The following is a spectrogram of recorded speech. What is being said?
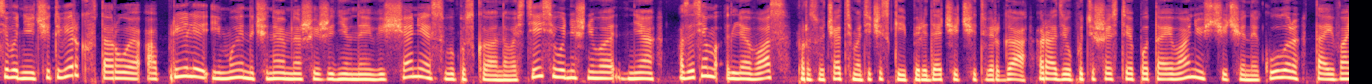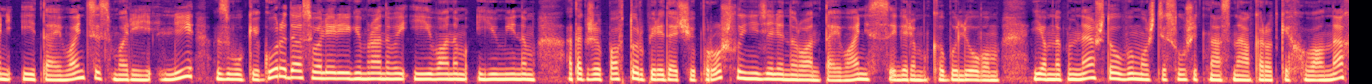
Сегодня четверг, 2 апреля, и мы начинаем наше ежедневное вещание с выпуска новостей сегодняшнего дня, а затем для вас прозвучат тематические передачи четверга. Радиопутешествие по Тайваню с Чеченой Кулер, Тайвань и тайваньцы с Марией Ли, звуки города с Валерией Гемрановой и Иваном Юмином, а также повтор передачи прошлой недели Наруан Тайвань с Игорем Кобылевым. Я вам напоминаю, что вы можете слушать нас на коротких волнах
